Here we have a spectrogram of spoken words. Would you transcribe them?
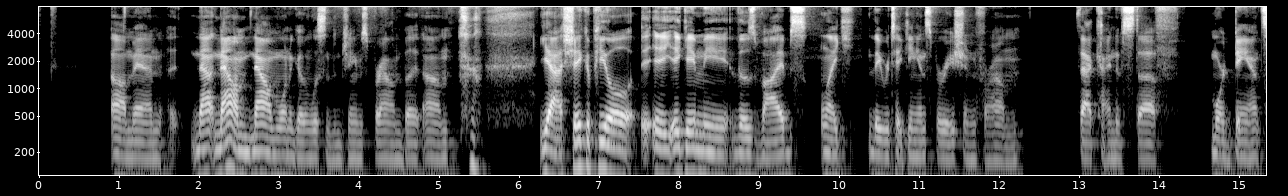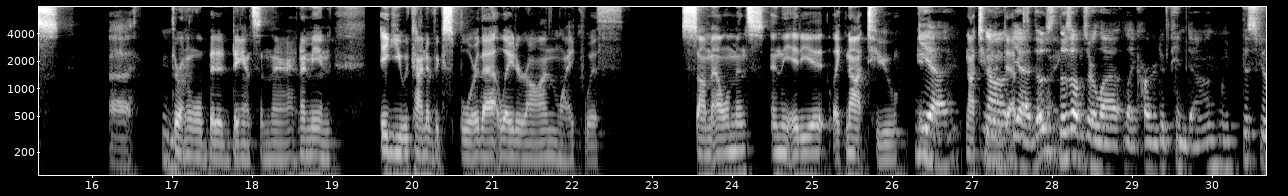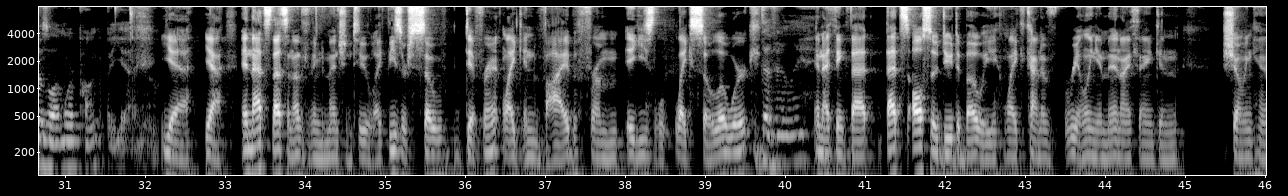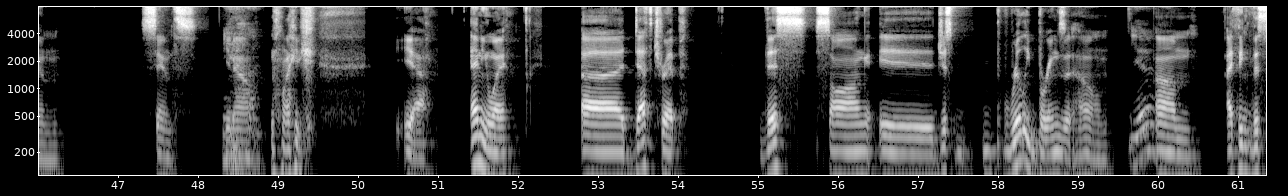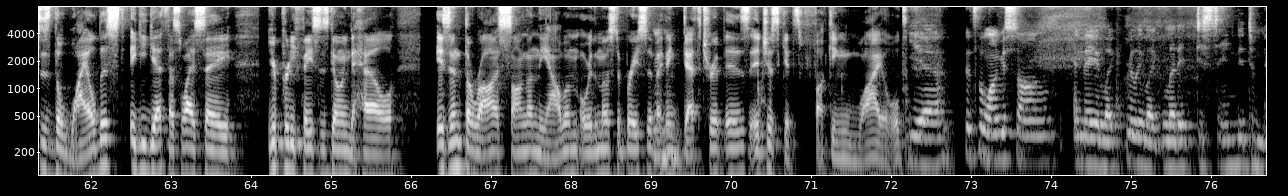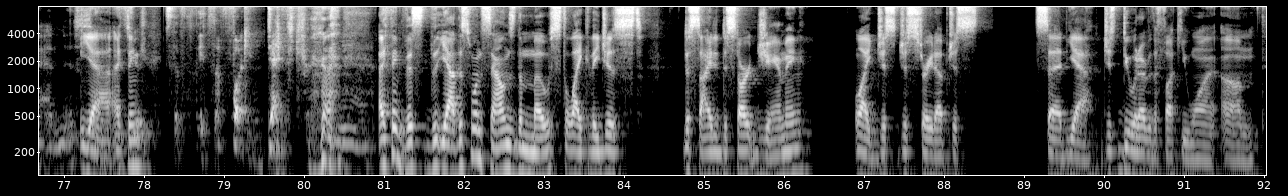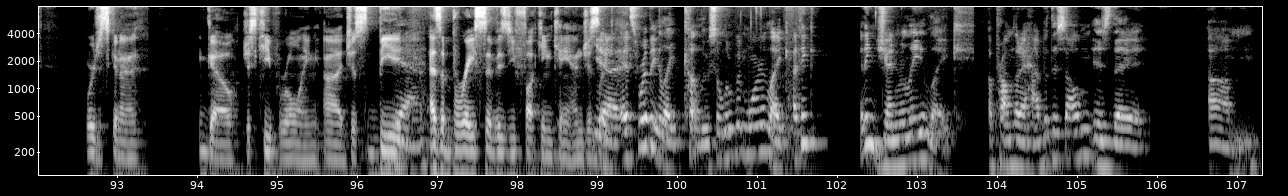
oh man, now now I'm now I'm want to go and listen to James Brown, but um yeah, Shake Appeal it, it gave me those vibes like they were taking inspiration from that kind of stuff, more dance uh Hmm. throwing a little bit of dance in there. And I mean, Iggy would kind of explore that later on like with some elements in the idiot, like not too in- Yeah. not too No, in depth. yeah, those like- those albums are a lot like harder to pin down. Like this feels a lot more punk, but yeah, no. Yeah, yeah, and that's that's another thing to mention too. Like these are so different, like in vibe from Iggy's like solo work, definitely. and I think that that's also due to Bowie, like kind of reeling him in. I think and showing him synths, you know, like yeah. Anyway, uh, Death Trip. This song is just really brings it home. Yeah. Um, I think this is the wildest Iggy gets. That's why I say Your Pretty Face is Going to Hell isn't the rawest song on the album or the most abrasive. I Mm-hmm. think Death Trip is. It just gets fucking wild. Yeah, it's the longest song, and they like really like let it descend into madness. Yeah, I think- it's the it's the fucking death trip, man. I think this, the, yeah, this one sounds the most like they just decided to start jamming, like just just straight up just said, yeah, just do whatever the fuck you want. Um, we're just gonna go, just keep rolling. Uh, just be Yeah. as abrasive as you fucking can. Just yeah, like it's where they like cut loose a little bit more. Like I think I think generally like a problem that I have with this album is that um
